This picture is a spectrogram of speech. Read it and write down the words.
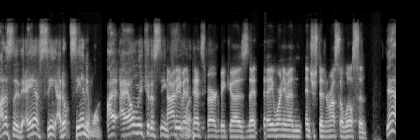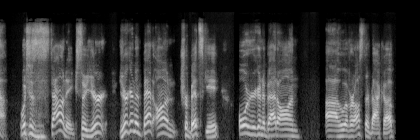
honestly, the AFC, I don't see anyone. I, I only could have seen Not even Pittsburgh because they, they weren't even interested in Russell Wilson. Yeah, which is astounding. So you're you're gonna bet on Trubisky, or you're gonna bet on uh, whoever else their backup.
